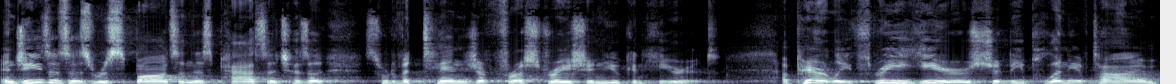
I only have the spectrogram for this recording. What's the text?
And Jesus' response in this passage has a sort of a tinge of frustration. You can hear it. Apparently, three years should be plenty of time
